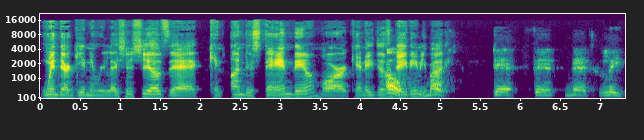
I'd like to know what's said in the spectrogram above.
when they're getting in relationships that can understand them, or can they just oh, date anybody? Definitely.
